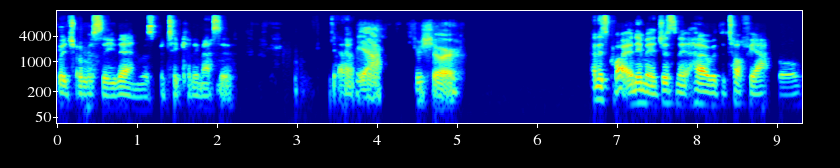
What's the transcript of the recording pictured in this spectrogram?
which obviously then was particularly massive yeah Yeah, for sure. and it's quite an image isn't it her with the toffee apple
